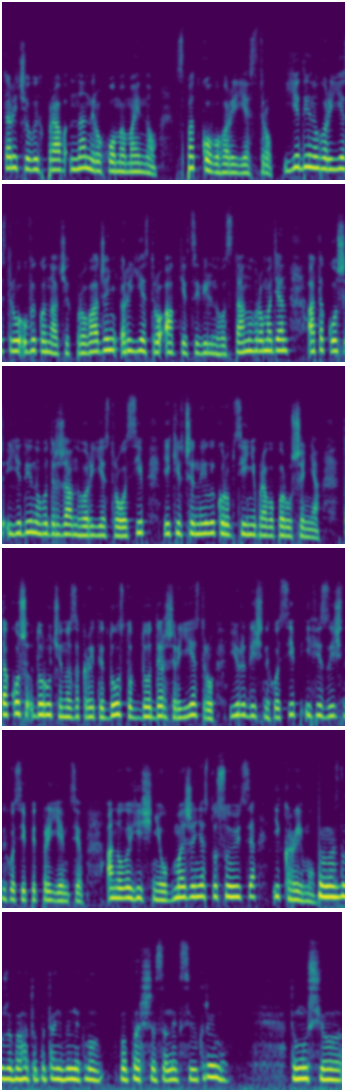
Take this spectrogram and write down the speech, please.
та речових прав на нерухоме майно, спадкового реєстру, єдиного реєстру виконавчих проваджень, реєстру актів цивільного стану громадян, а також єдиного державного реєстру осіб, які вчинили корупційні правопорушення. Також доручено закрити доступ до держреєстру юридичних осіб і фізичних осіб-підприємців. Аналогічні обмеження стосуються і Криму. У нас дуже багато питань виникло, по-перше, з анексією Криму, тому що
